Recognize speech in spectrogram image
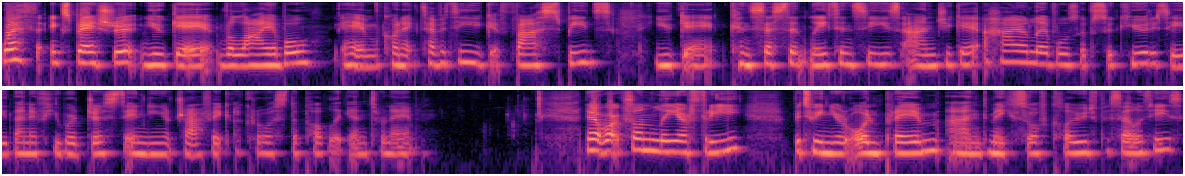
With ExpressRoute you get reliable um, connectivity, you get fast speeds, you get consistent latencies and you get higher levels of security than if you were just sending your traffic across the public internet. Now it works on layer three between your on-prem and Microsoft Cloud facilities.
